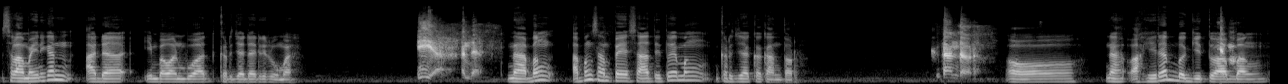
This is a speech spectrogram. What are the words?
selama ini kan ada imbauan buat kerja dari rumah. Iya, anda Nah, Abang Abang sampai saat itu emang kerja ke kantor. ke kantor. Oh, nah akhirnya begitu abang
